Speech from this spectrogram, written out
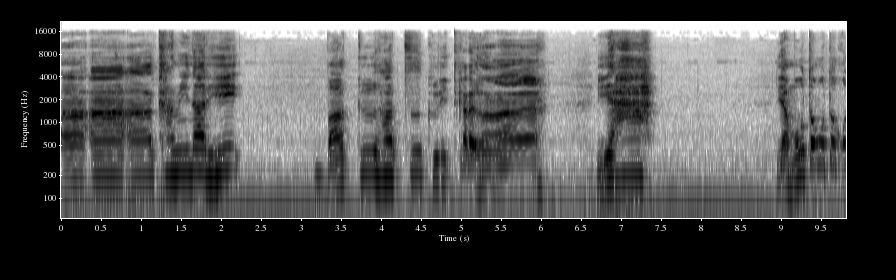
あ、あ、雷？爆発クリティカル。うーん。いやー。いや、もともとこ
